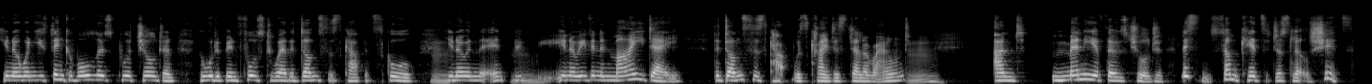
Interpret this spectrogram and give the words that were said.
You know, when you think of all those poor children who would have been forced to wear the dunce's cap at school, Mm. you know, in the, in, you know, even in my day, the dunce's cap was kind of still around. Mm. And many of those children, listen, some kids are just little shits.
